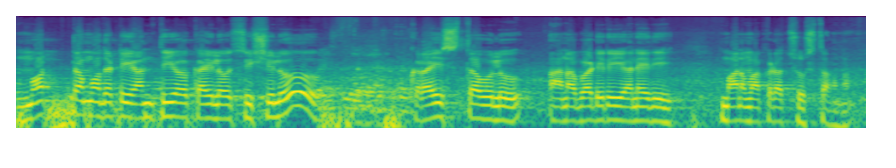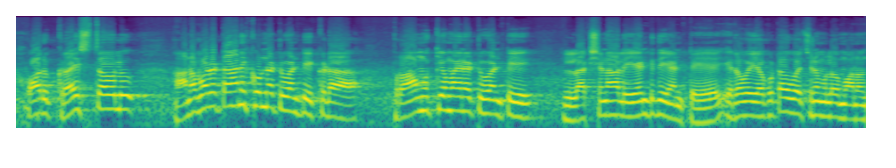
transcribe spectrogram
మొట్టమొదటి అంత్యోకైలో శిష్యులు క్రైస్తవులు అనబడిరి అనేది మనం అక్కడ చూస్తా ఉన్నాం. వారు క్రైస్తవులు అనబడటానికి ఉన్నటువంటి ఇక్కడ ప్రాముఖ్యమైనటువంటి లక్షణాలు ఏంటిది అంటే ఇరవై ఒకటో వచనంలో మనం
